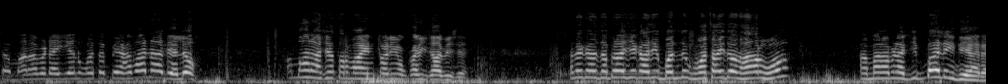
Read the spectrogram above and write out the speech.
તમારા બેટા અહીંયાનું હોય તો પહેવા ના દે લ્યો. અમારા ખેતરમાં ઇન્ટરવ્યુ કરી જાવી છે. અને કે જબરાજી કાજી બંદૂક વસાઈ દો સારું હો. અમારા આપણે જીબ્બા નહીં દે યાર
